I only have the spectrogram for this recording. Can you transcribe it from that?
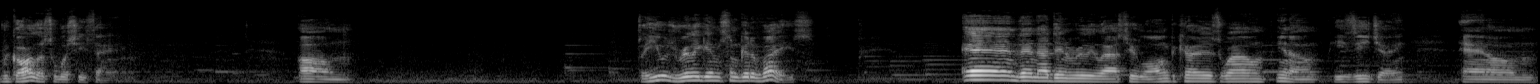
regardless of what she's saying. Um, so he was really giving some good advice. And then that didn't really last too long because, well, you know, he's EJ. And, um,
